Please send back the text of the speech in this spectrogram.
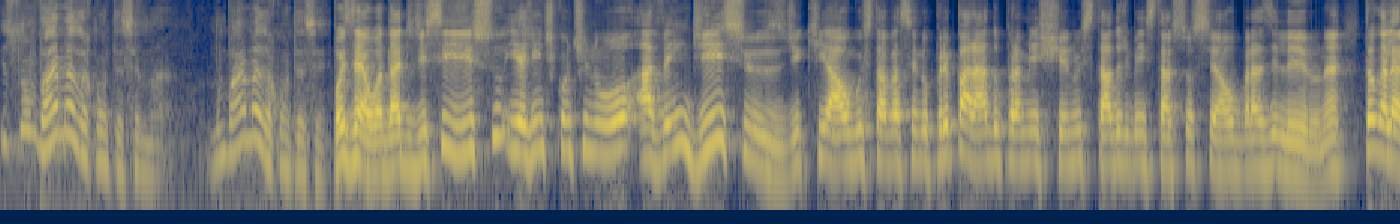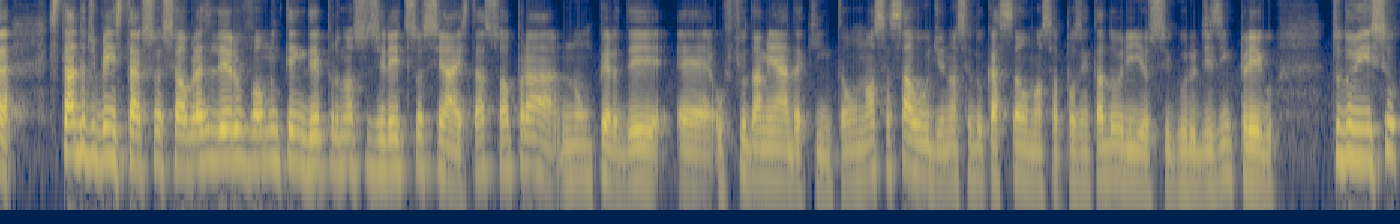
Isso não vai mais acontecer mais. Não vai mais acontecer. Pois é, o Haddad disse isso e a gente continuou a ver indícios de que algo estava sendo preparado para mexer no estado de bem-estar social brasileiro, né? Então, galera, estado de bem-estar social brasileiro, vamos entender para os nossos direitos sociais, tá? Só para não perder é, o fio da meada aqui. Então, nossa saúde, nossa educação, nossa aposentadoria, o seguro-desemprego, tudo isso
